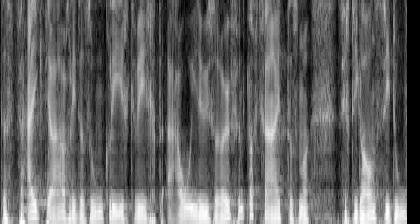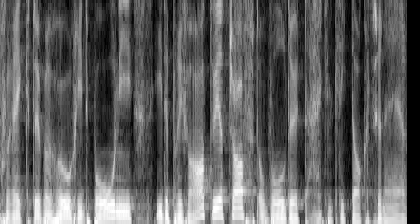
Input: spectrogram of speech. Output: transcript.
das zeigt ja auch ein bisschen das Ungleichgewicht auch in unserer Öffentlichkeit, dass man sich die ganze Zeit aufregt über hohe Boni in der Privatwirtschaft, obwohl dort eigentlich die Aktionäre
